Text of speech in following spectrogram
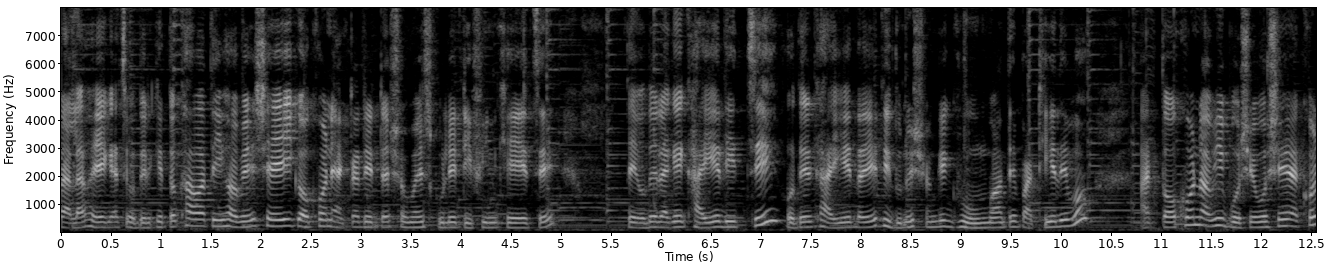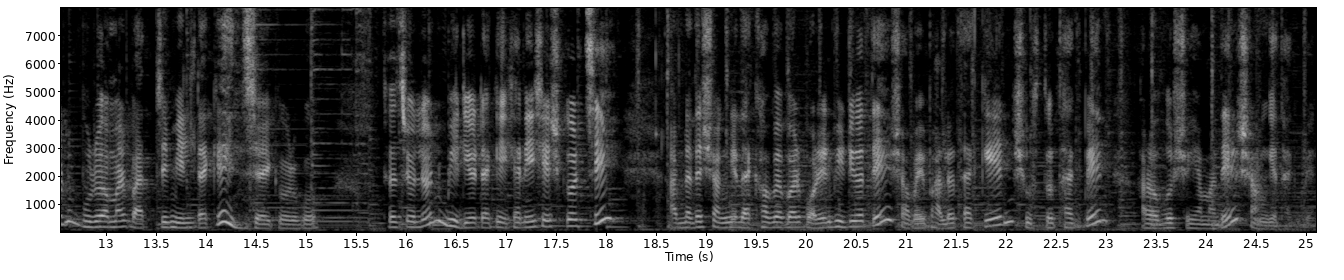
বেলা হয়ে গেছে ওদেরকে তো খাওয়াতেই হবে। সেই কখন একটা দেড়টার সময় স্কুলে টিফিন খেয়েছে। তাই ওদের আগে খাইয়ে দিচ্ছি। ওদের খাইয়ে দিয়ে দিদুনের সঙ্গে ঘুমাতে পাঠিয়ে দেব। আর তখন আমি বসে বসে এখন পুরো আমার বাচ্চা মিলটাকে এনজয় করব। তো চলুন, ভিডিওটাকে এখানেই শেষ করছি। আপনাদের সঙ্গে দেখা হবে আবার পরের ভিডিওতে। সবাই ভালো থাকেন, সুস্থ থাকবেন, আর অবশ্যই আমাদের সঙ্গে থাকবেন।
